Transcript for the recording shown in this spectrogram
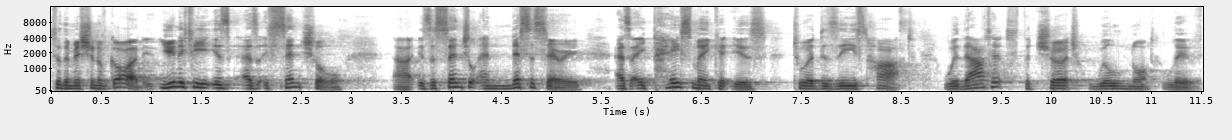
to the mission of God. Unity is as essential, uh, is essential and necessary as a pacemaker is to a diseased heart. Without it, the church will not live.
